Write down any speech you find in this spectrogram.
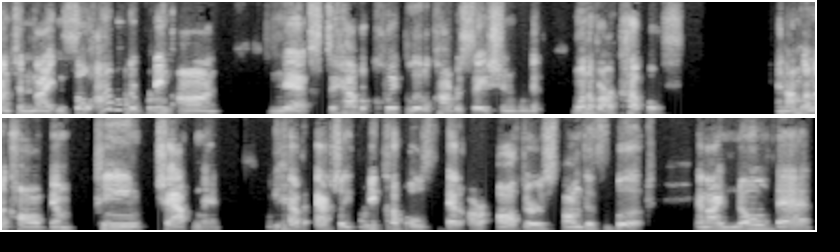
on tonight. And so I want to bring on next to have a quick little conversation with one of our couples. And I'm going to call them Team Chaplin. We have actually three couples that are authors on this book. And I know that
